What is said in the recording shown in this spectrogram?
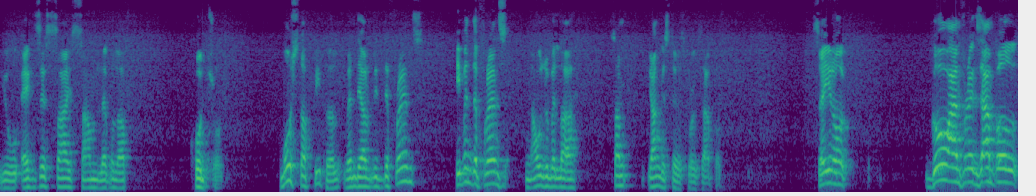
you exercise some level of control. Most of people, when they are with the friends, even the friends, na'uzubillah, some youngsters, for example, say, you know, go and, for example,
